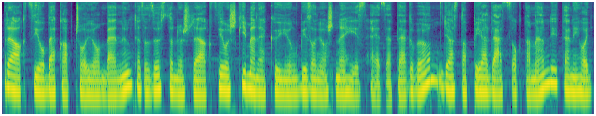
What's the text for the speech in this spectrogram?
reakció bekapcsoljon bennünk, ez az ösztönös reakció, és kimeneküljünk bizonyos nehéz helyzetekből. Ugye azt a példát szoktam említeni, hogy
